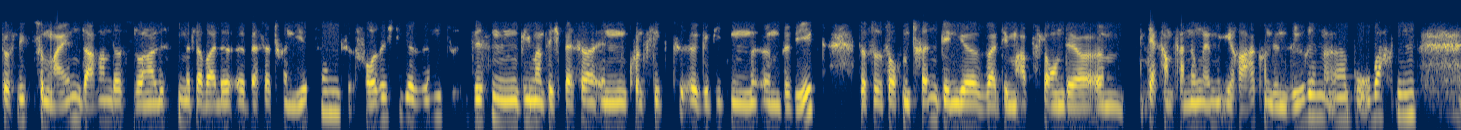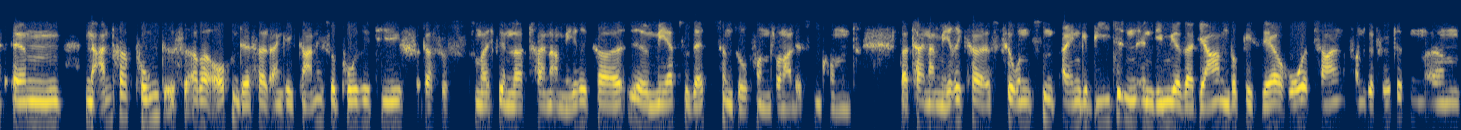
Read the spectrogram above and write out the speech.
das liegt zum einen daran, dass Journalisten mittlerweile äh, besser trainiert sind, vorsichtiger sind, wissen, wie man sich besser in Konfliktgebieten ähm, bewegt. Das ist auch ein Trend, den wir seit dem Abflauen der, ähm, der Kampfhandlungen im Irak und in Syrien äh, beobachten. ein anderer Punkt ist aber auch, und der ist halt eigentlich gar nicht so positiv, dass es zum Beispiel in Lateinamerika äh, mehr zu Selbstzensur von Journalisten kommt. Lateinamerika ist für uns ein Gebiet, in, in dem wir seit Jahren wirklich sehr hohe Zahlen von Getöteten ähm,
